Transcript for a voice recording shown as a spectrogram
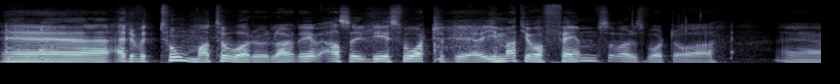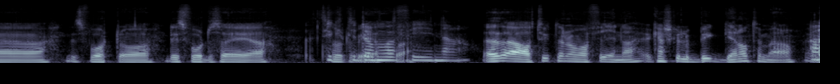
Eh, det var tomma toarullar, det, är- alltså det är svårt, det, i och med att jag var fem så var det svårt att, eh, det är svårt att, det är svårt att säga. Tyckte att de var fina. Eh, Ja, jag tyckte de var fina, jag kanske skulle bygga någonting med dem. Ja.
